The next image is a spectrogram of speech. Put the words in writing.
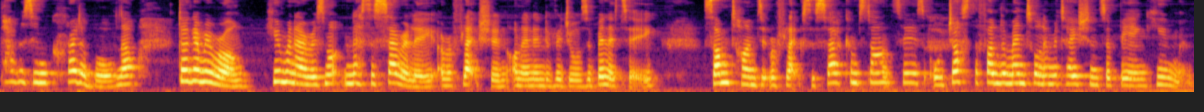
That was incredible. Now, don't get me wrong, human error is not necessarily a reflection on an individual's ability, Sometimes it reflects the circumstances or just the fundamental limitations of being human.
